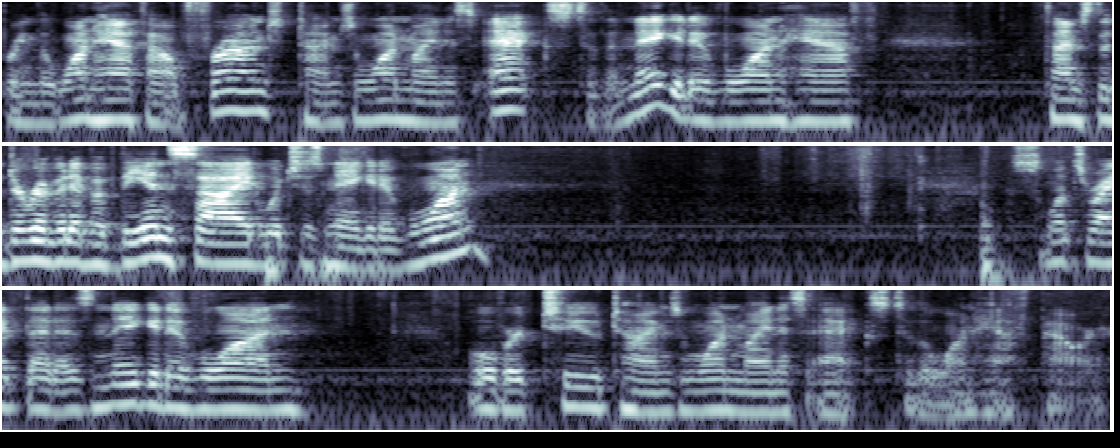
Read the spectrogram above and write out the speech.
bring the 1 half out front times 1 minus x to the negative 1 half times the derivative of the inside, which is negative 1. So let's write that as negative 1 over 2 times 1 minus x to the 1 half power.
